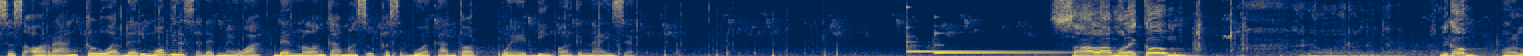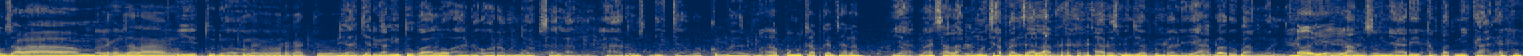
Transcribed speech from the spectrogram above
Seseorang keluar dari mobil sedan mewah dan melangkah masuk ke sebuah kantor wedding organizer. Assalamualaikum. Ada orang yang jawab. Assalamualaikum. Waalaikumsalam. Waalaikumsalam. Gitu dong. Warahmatullahi wabarakatuh. Diajarkan itu kalau ada orang menjawab salam harus dijawab kembali. Maaf mengucapkan salam. Ya, masalah mengucapkan salam harus menjawab kembali. Ya, baru bangun. Oh, iya, iya. Langsung nyari tempat nikah nih.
